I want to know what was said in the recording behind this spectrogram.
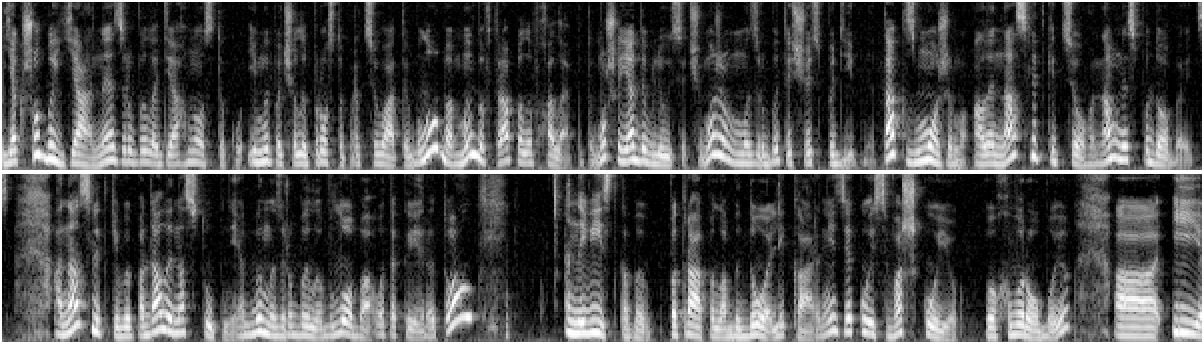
якщо би я не зробила діагностику і ми почали просто працювати в лоба, ми би втрапили в халепу. Тому що я дивлюся, чи можемо ми зробити щось подібне. Так, зможемо, але наслідки цього нам не сподобаються. А наслідки випадали наступні: якби ми зробили в лоба отакий ритуал, невістка би потрапила би до лікарні з якоюсь важкою. Хворобою, а, і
